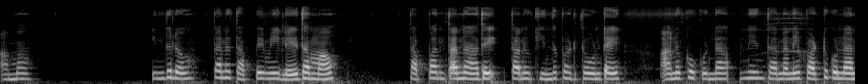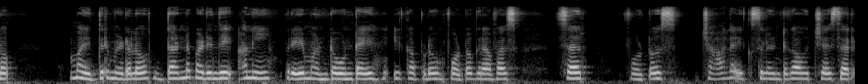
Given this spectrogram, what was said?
అమ్మ ఇందులో తన తప్పేమీ లేదమ్మా. తప్పంతా నాదే. తను కింద పడుతూ ఉంటే అనుకోకుండా నేను తనని పట్టుకున్నాను. మా ఇద్దరి మెడలో దండ పడింది అని ప్రేమ్ అంటూ ఉంటే ఇకప్పుడు ఫోటోగ్రాఫర్స్ సార్ ఫొటోస్ చాలా ఎక్సలెంట్గా వచ్చాయి సార్.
